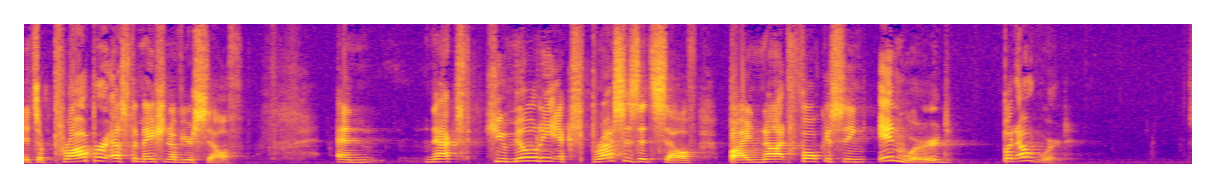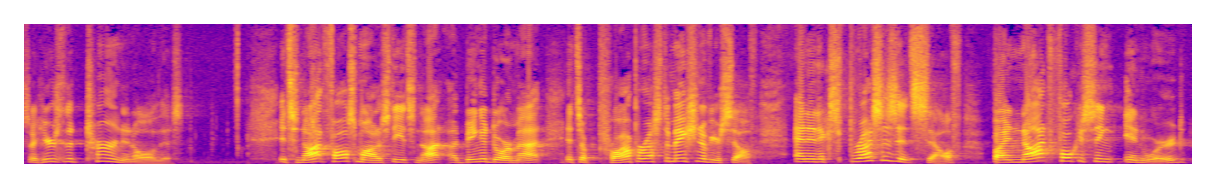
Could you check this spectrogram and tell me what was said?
It's a proper estimation of yourself. And next, humility expresses itself by not focusing inward, but outward. So here's the turn in all of this. It's not false modesty, it's not being a doormat, it's a proper estimation of yourself. And it expresses itself by not focusing inward,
